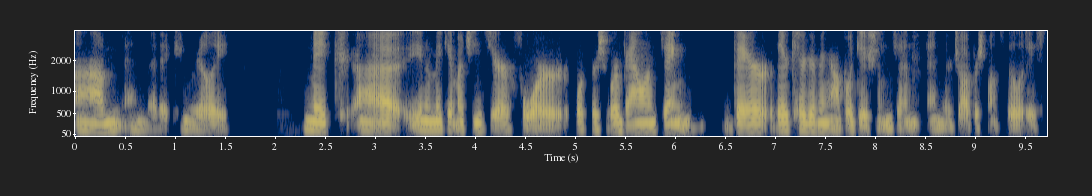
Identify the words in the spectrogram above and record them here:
um, and that it can really make uh, you know make it much easier for workers who are balancing their their caregiving obligations and and their job responsibilities.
